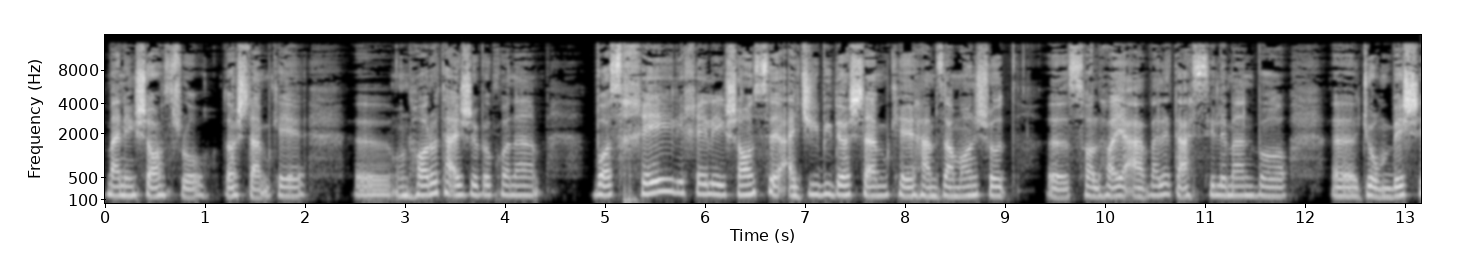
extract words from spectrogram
من این شانس رو داشتم که اونها رو تجربه کنم. باز خیلی خیلی شانس عجیبی داشتم که همزمان شد سالهای اول تحصیل من با جنبش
